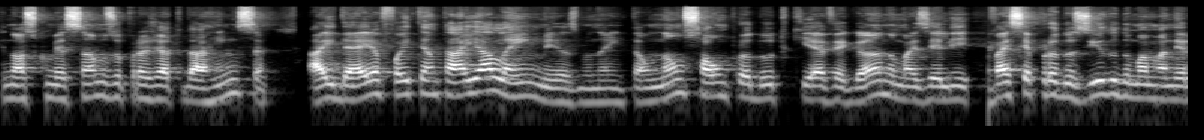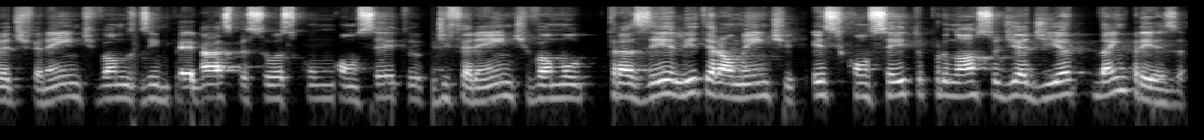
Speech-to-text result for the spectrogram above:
que nós começamos o projeto da Rinsa, a ideia foi tentar ir além mesmo, né? Então, não só um produto que é vegano, mas ele vai ser produzido de uma maneira diferente, vamos empregar as pessoas com um conceito diferente, vamos trazer literalmente esse conceito para o nosso dia a dia da empresa.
